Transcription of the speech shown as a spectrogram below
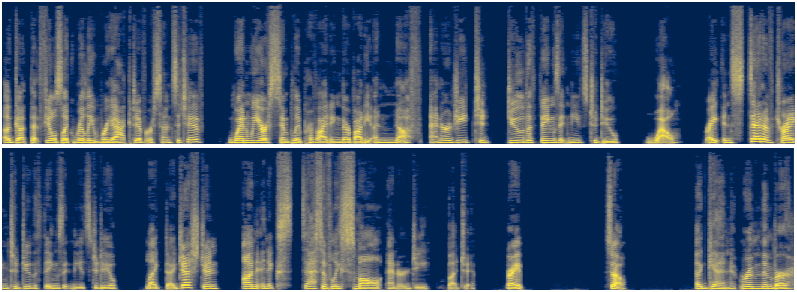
a gut that feels like really reactive or sensitive when we are simply providing their body enough energy to do the things it needs to do well, right? Instead of trying to do the things it needs to do, like digestion, on an excessively small energy budget, right? So, again, remember,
